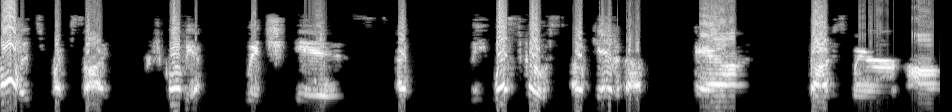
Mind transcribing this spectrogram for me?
province right beside British Columbia, which is at the west coast of Canada, and that is where um,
